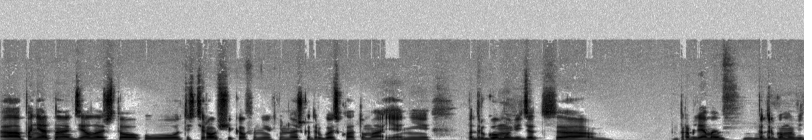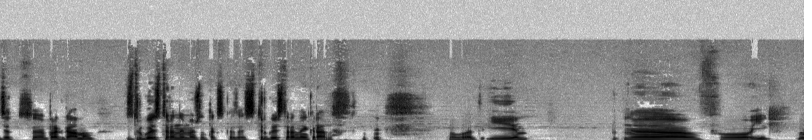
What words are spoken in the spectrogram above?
А, понятное дело, что у тестировщиков у них немножко другой склад ума, и они по-другому видят а, проблемы, Мгм. по-другому видят э, программу, с другой стороны, можно так сказать, с другой стороны экрана. Вот. И, э, в- и, ну,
